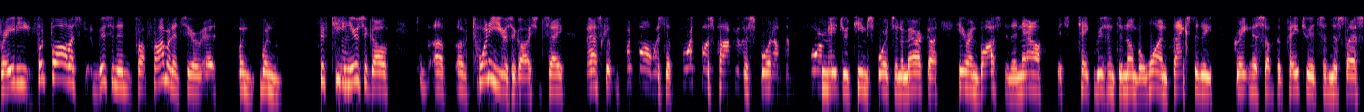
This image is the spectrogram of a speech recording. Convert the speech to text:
Brady, football has risen in prominence here. Uh, when when 15 years ago, uh, of 20 years ago, I should say, basketball football was the fourth most popular sport of the four major team sports in America here in Boston, and now it's take risen to number one thanks to the greatness of the Patriots in this last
